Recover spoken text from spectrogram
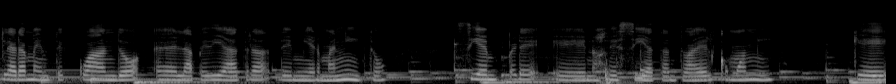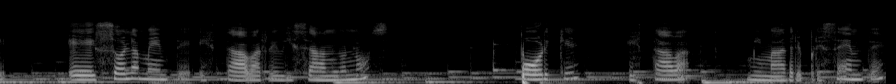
claramente cuando eh, la pediatra de mi hermanito siempre eh, nos decía, tanto a él como a mí, que eh, solamente estaba revisándonos porque estaba mi madre presente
